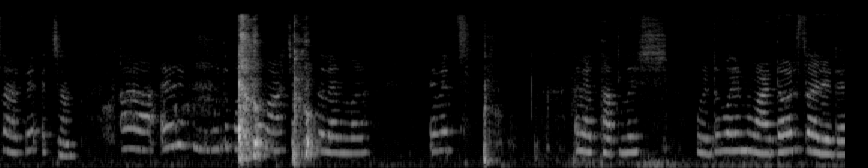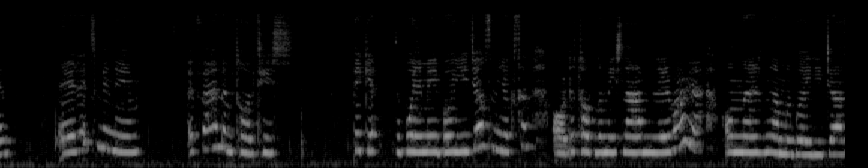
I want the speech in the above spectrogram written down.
sayfayı açın. Aa, öğretmenim burada boyama var. Çok güzel de. Evet. Evet tatlış. Burada boyama var. Doğru söyledin. Öğretmenim. Efendim tontiş. Peki bu boyamayı boyayacağız mı yoksa orada toplama işlemleri var ya onlarla mı boyayacağız?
